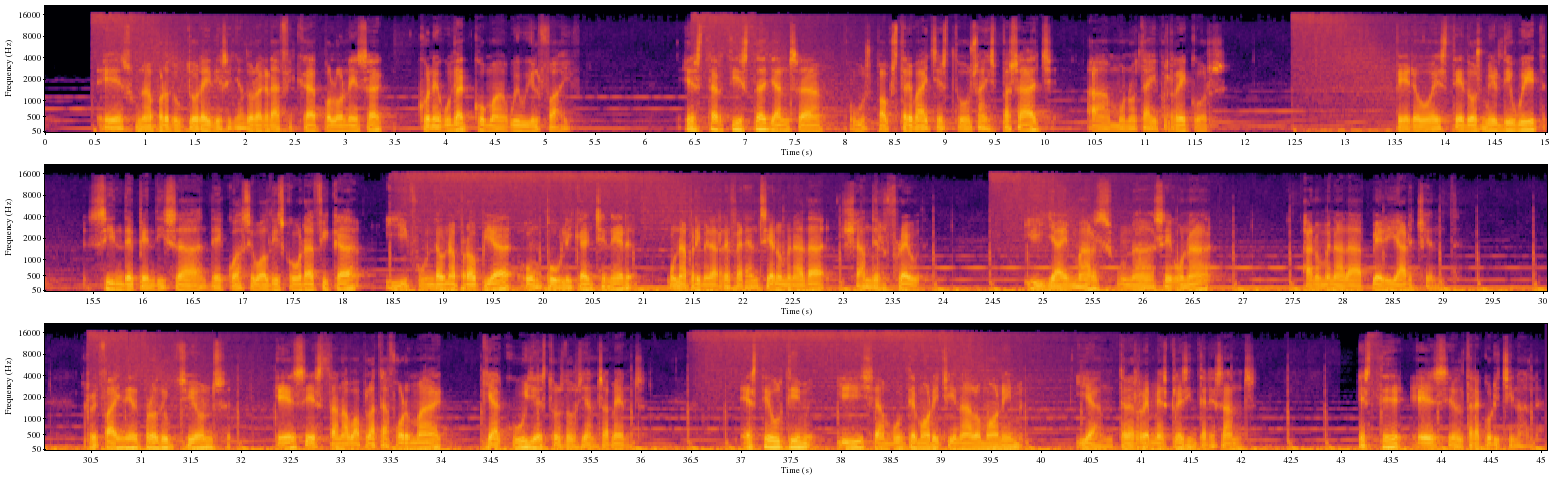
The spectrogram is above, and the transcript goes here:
és una productora i dissenyadora gràfica polonesa coneguda com a We Will Five. Esta artista llança uns pocs treballs estos anys passats a Monotype Records, però este 2018 s'independissa de qualsevol discogràfica i funda una pròpia on publica en gener una primera referència anomenada Freud i ja en març una segona anomenada Berry Argent. Refined Productions és esta nova plataforma que acull estos dos llançaments. Este últim ix amb un tema original homònim i amb tres remescles interessants. Este és el track original.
